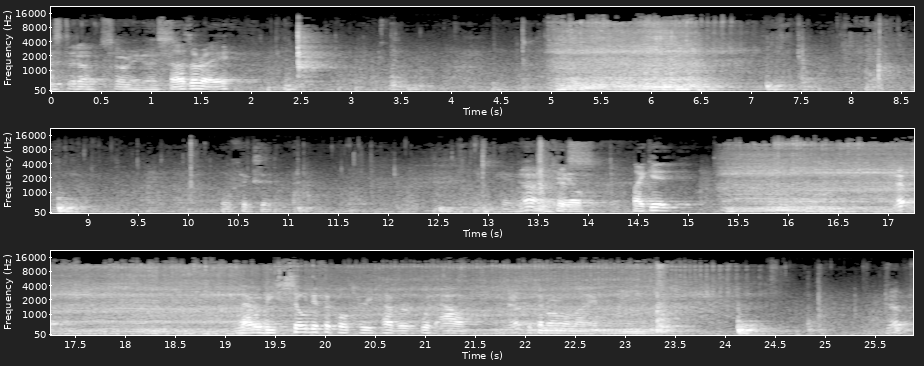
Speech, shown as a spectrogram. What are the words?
Messed it up. Sorry, guys. That's all right. We'll fix it. Okay, Yeah, tail. Like it, Yep. that would be so difficult to recover without Yep. with a normal knife. Yep.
